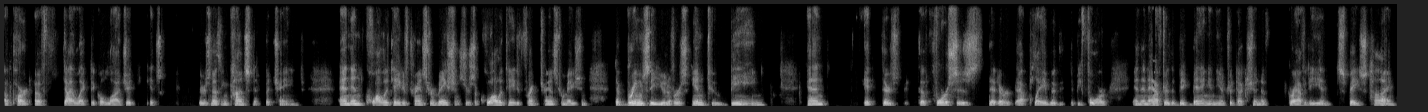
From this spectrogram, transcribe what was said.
a part of dialectical logic. It's there's nothing constant but change. And then qualitative transformations. There's a qualitative transformation that brings the universe into being. And it there's the forces that are at play with the before and then after the big bang and the introduction of gravity and space time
